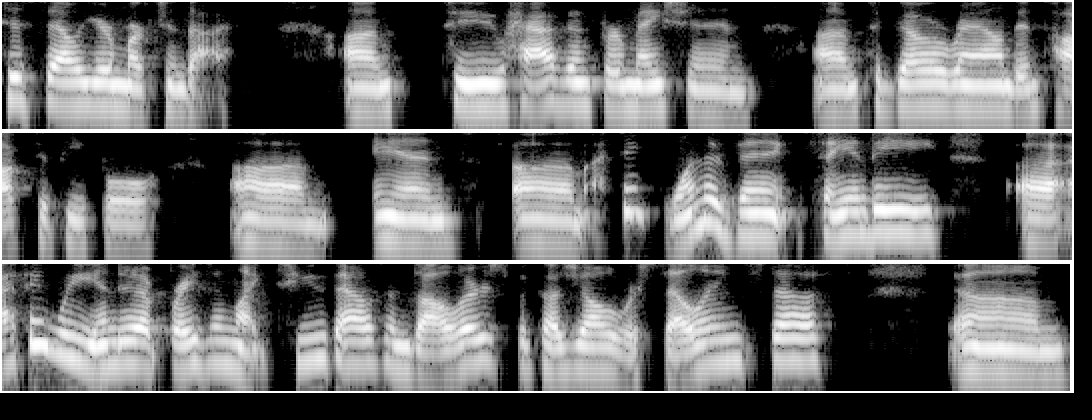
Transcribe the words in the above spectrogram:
to sell your merchandise, um, to have information, um, to go around and talk to people. And um, I think one event, Sandi, uh, I think we ended up raising like $2,000 because y'all were selling stuff. Um,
